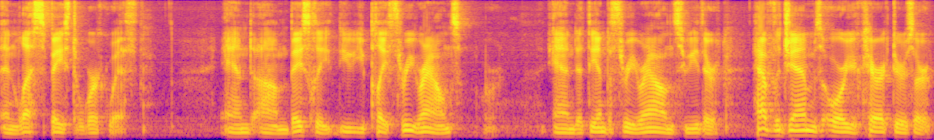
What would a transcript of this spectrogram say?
and less space to work with. And um, basically, you, you play three rounds, and at the end of three rounds, you either have the gems or your characters are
